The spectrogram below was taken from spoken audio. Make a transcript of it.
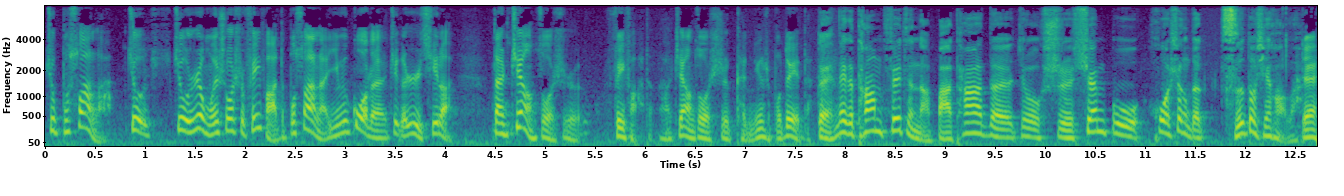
就不算了，就就认为说是非法的不算了，因为过了这个日期了。但这样做是。非法的啊，这样做是肯定是不对的。对，那个 Tom Fitton 呢，把他的就是宣布获胜的词都写好了。对，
